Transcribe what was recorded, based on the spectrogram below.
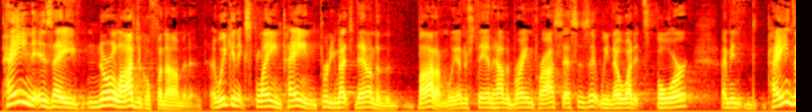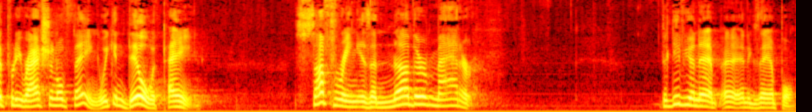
pain is a neurological phenomenon. And we can explain pain pretty much down to the bottom. We understand how the brain processes it, we know what it's for. I mean, pain's a pretty rational thing. We can deal with pain. Suffering is another matter. To give you an, uh, an example,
